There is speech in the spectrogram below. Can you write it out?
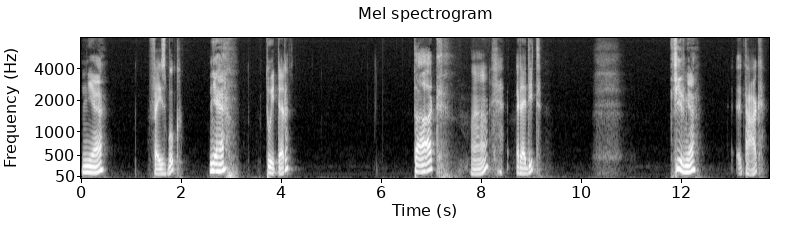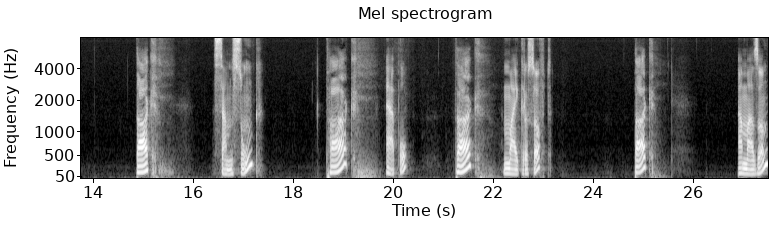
Nie. Facebook, Nie. Twitter, Tak. a, Reddit, W firmie. e, tak, Tak. Samsung, Tak. Apple, Tak. Microsoft, Tak. Amazon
